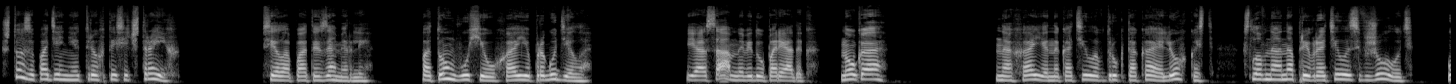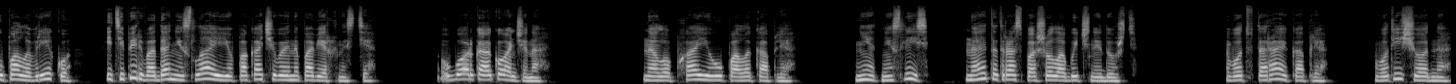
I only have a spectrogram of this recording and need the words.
Что за падение трех тысяч троих? Все лопаты замерли. Потом в ухе Ухайя прогудело. «Я сам наведу порядок. Ну-ка!» На Хайя накатила вдруг такая легкость, словно она превратилась в желудь, упала в реку, и теперь вода несла ее, покачивая на поверхности. «Уборка окончена». На лоб Хайя упала капля. Нет, не слизь, на этот раз пошел обычный дождь. Вот вторая капля, вот еще одна,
